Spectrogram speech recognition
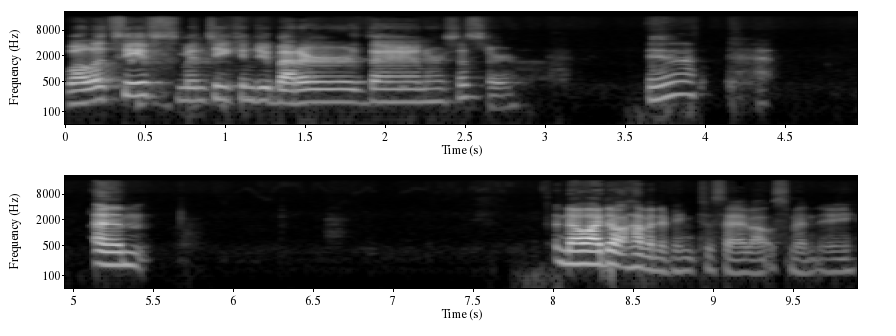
Well, let's see if Sminty can do better than her sister. yeah. Um. No, I don't have anything to say about Sminty.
